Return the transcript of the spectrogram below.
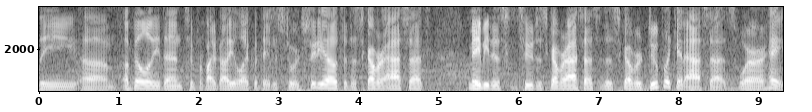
the um, ability then to provide value like with Data Steward Studio to discover assets, maybe to, to discover assets to discover duplicate assets where, hey,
